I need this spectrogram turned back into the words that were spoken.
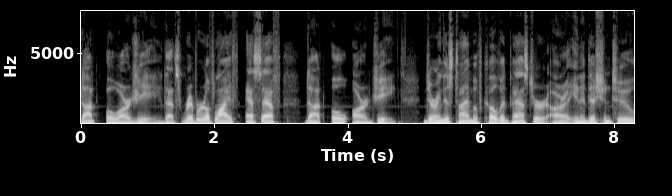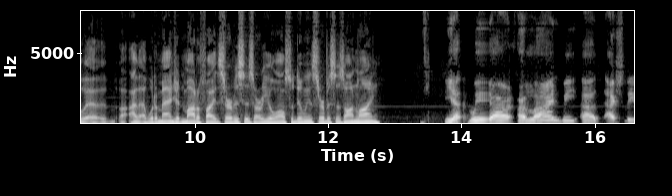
riveroflifesf.org. That's riveroflifesf.org. During this time of COVID, Pastor, are in addition to, uh, I would imagine, modified services, are you also doing services online? Yep, we are online. We uh, actually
